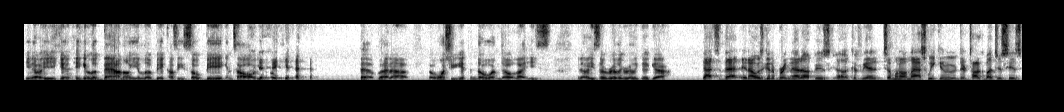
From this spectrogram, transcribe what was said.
you know, he can he can look down on you a little bit because he's so big and tall. You know? yeah. but uh, but once you get to know him, though, like he's you know he's a really really good guy. That's that, and I was going to bring that up is because we had someone on last week and they're talking about just his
